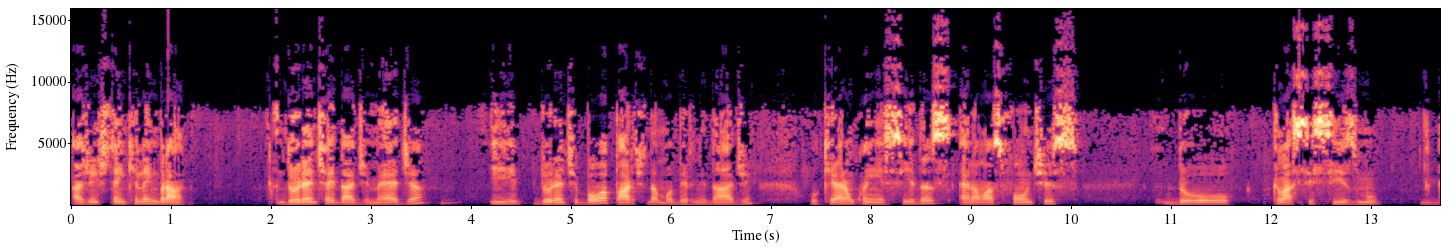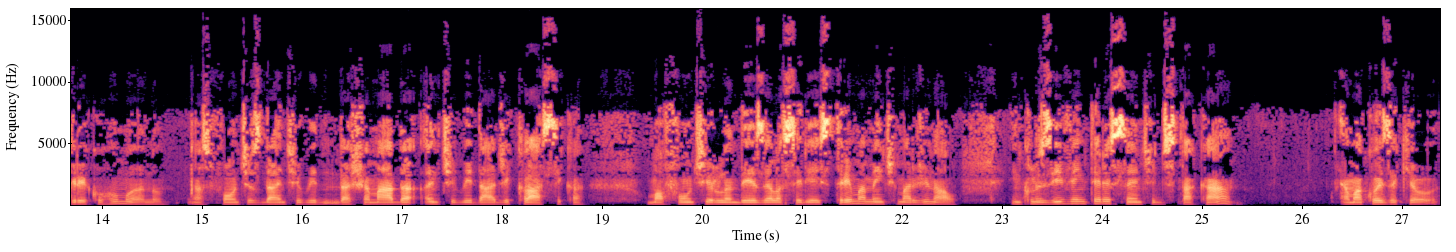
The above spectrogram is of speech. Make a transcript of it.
a gente tem que lembrar, durante a Idade Média, e durante boa parte da modernidade, o que eram conhecidas eram as fontes do classicismo greco-romano, as fontes da, da chamada antiguidade clássica. Uma fonte irlandesa ela seria extremamente marginal. Inclusive é interessante destacar, é uma coisa que eu,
